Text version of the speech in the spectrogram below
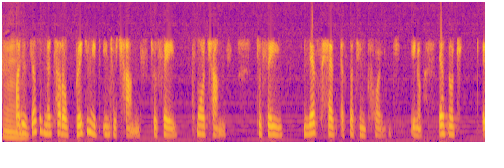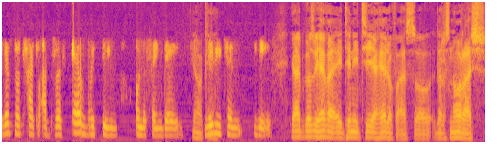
Mm. But it's just a matter of breaking it into chunks to say, small chunks, to say, let's have a certain point. You know, let's not, let's not try to address everything on the same day. Yeah, okay. Maybe you can Yes. Yeah, because we have an eternity ahead of us, so there's no rush.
